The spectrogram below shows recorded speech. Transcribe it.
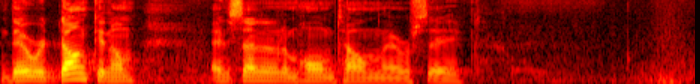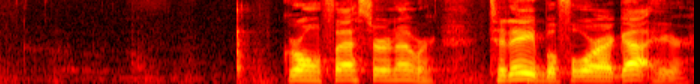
they were dunking them and sending them home, telling them they were saved. Growing faster than ever. Today, before I got here,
